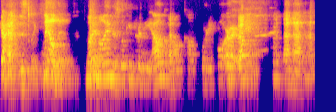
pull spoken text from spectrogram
Yeah, it's like nailed it. My mind is looking for the alcohol called forty-four.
